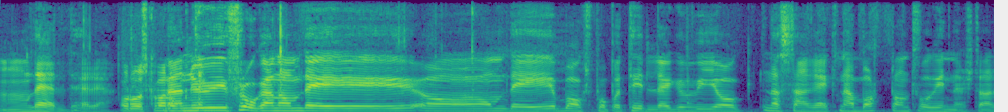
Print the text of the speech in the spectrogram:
Mm, det är det. Är det. Och då ska man Men nu är frågan om det är, om det är bakspår på tillägg. Vi har nästan räknat bort de två innersta.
